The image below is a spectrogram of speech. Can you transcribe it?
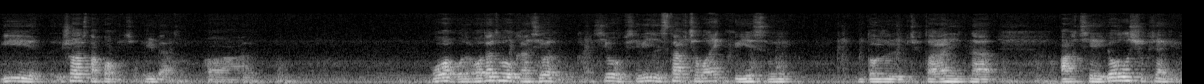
И еще раз напомните, ребят, а, о, вот, вот это было красиво, красиво, все видели, ставьте лайк, если вы тоже любите таранить на арте елочек всяких.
